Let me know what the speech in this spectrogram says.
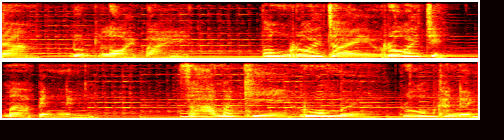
งามหลุดลอยไป ต้องร้อยใจร้อยจิต มาเป็นหนึ่ง สามัคคีร่วมมือพร้อมคนึง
